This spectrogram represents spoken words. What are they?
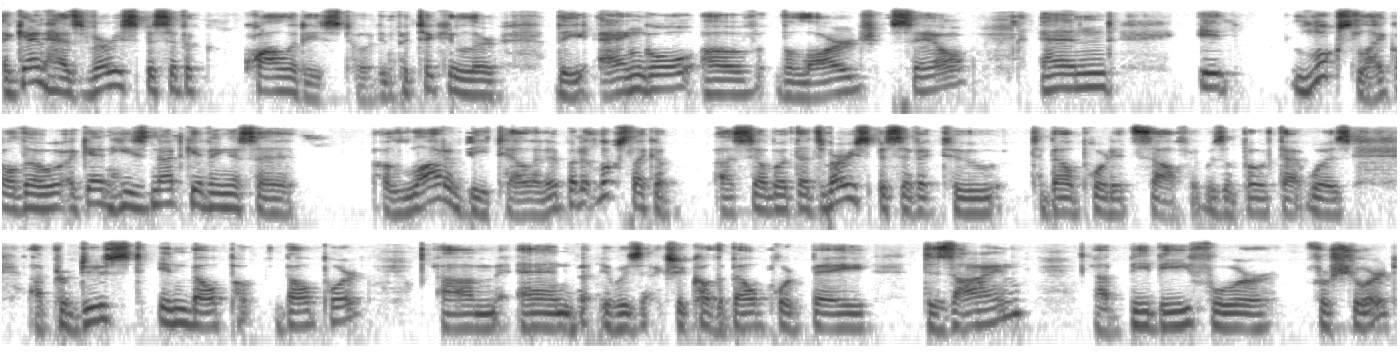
again, has very specific qualities to it, in particular, the angle of the large sail. And it looks like, although, again, he's not giving us a, a lot of detail in it, but it looks like a, a sailboat that's very specific to, to Bellport itself. It was a boat that was uh, produced in Bell, Bellport, um, and it was actually called the Bellport Bay Design, uh, BB for for short.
